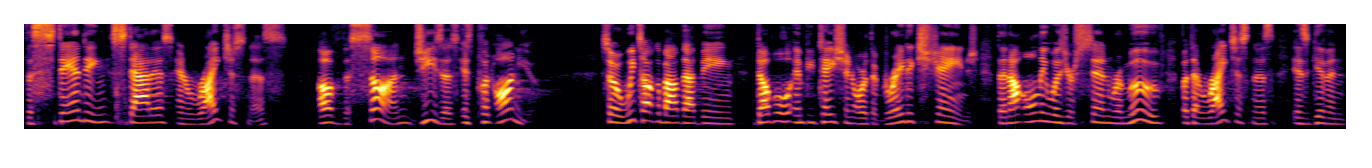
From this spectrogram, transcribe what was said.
the standing status and righteousness of the Son, Jesus, is put on you. So we talk about that being double imputation or the great exchange, that not only was your sin removed, but that righteousness is given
